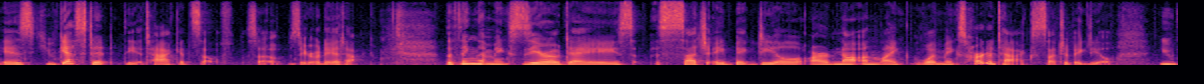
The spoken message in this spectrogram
is, you guessed it, the attack itself. So, zero day attack. The thing that makes zero days such a big deal are not unlike what makes heart attacks such a big deal. You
